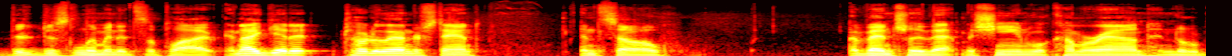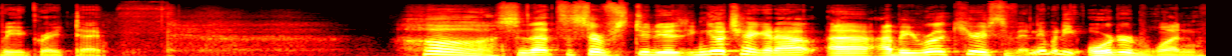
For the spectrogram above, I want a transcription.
they're just limited supply. And I get it, totally understand. And so eventually that machine will come around and it'll be a great day. Oh, so that's the Surface Studios. You can go check it out. Uh, I'd be real curious if anybody ordered one.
